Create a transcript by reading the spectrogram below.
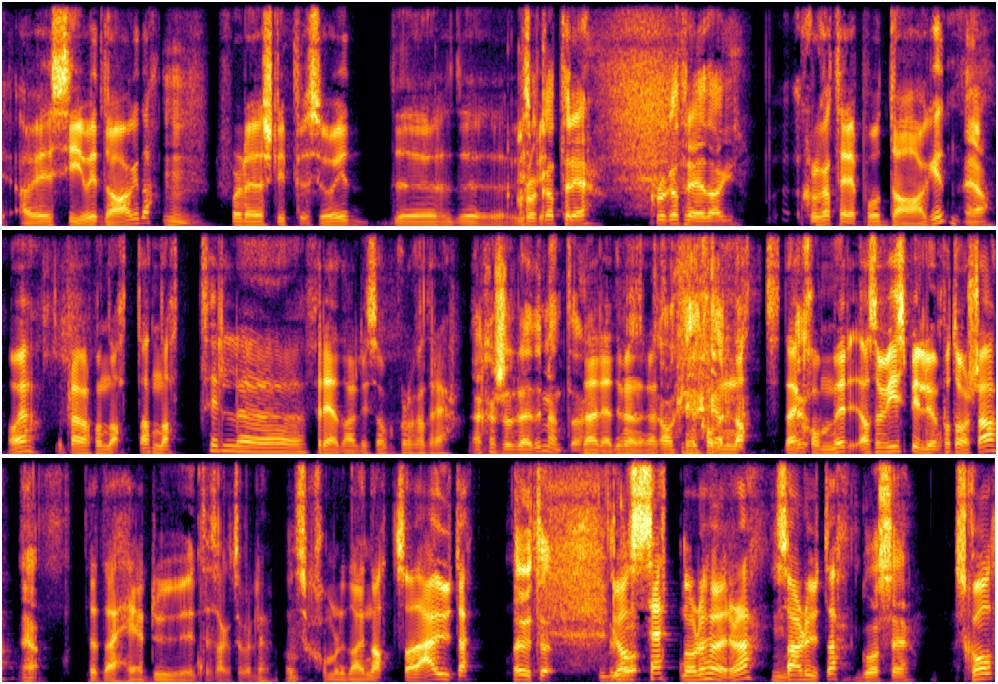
ja, Vi sier jo i dag, da. Mm. For det slippes jo i det, det, Klokka tre. Klokka tre i dag. Klokka tre på dagen? Ja. Å ja, det pleier å være på natta. Natt til uh, fredag, liksom. Klokka tre. ja, kanskje det er det de mente. Det er det de mener. Okay. Det kommer i natt. Det kommer, altså Vi spiller jo inn på torsdag. Ja. Dette er helt uinteressant, selvfølgelig. Og så kommer det da i natt. Så det er ute. Det er ute. Det går, Uansett når du hører det, så er det ute. gå og se. Skål.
